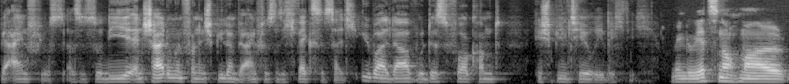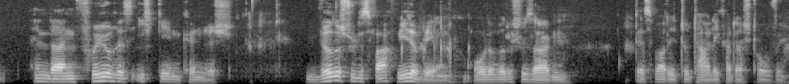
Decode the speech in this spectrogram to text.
beeinflusst. Also so die Entscheidungen von den Spielern beeinflussen sich wechselseitig. Überall da, wo das vorkommt, ist Spieltheorie wichtig. Wenn du jetzt nochmal in dein früheres Ich gehen könntest, würdest du das Fach wieder wählen oder würdest du sagen, das war die totale Katastrophe?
